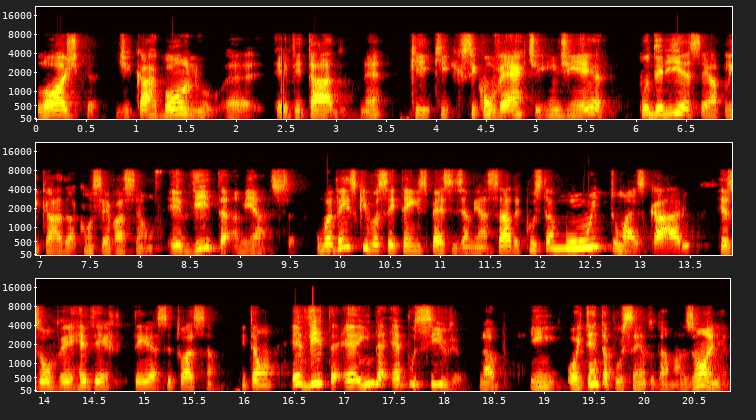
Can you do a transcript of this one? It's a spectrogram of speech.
lógica de carbono é, evitado, né, que, que se converte em dinheiro, poderia ser aplicada à conservação. Evita ameaça. Uma vez que você tem espécies ameaçadas, custa muito mais caro resolver, reverter a situação. Então, evita, é, ainda é possível, né, em 80% da Amazônia,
